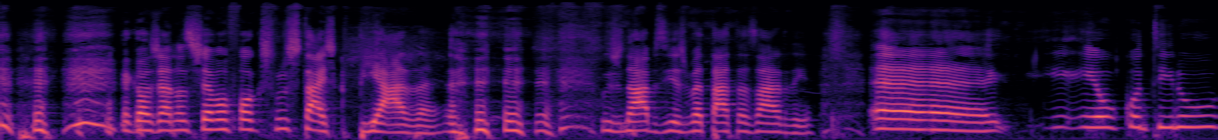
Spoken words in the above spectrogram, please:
Agora já não se chamam fogos florestais, que piada! Os nabos e as batatas a arder. Uh, eu continuo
